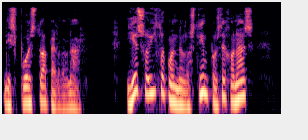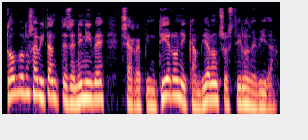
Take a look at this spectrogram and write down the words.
dispuesto a perdonar. Y eso hizo cuando en los tiempos de Jonás todos los habitantes de Nínive se arrepintieron y cambiaron su estilo de vida.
